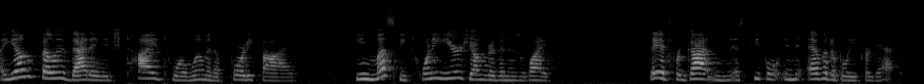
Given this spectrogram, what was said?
A young fellow that age tied to a woman of forty five. He must be twenty years younger than his wife. They had forgotten, as people inevitably forget,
